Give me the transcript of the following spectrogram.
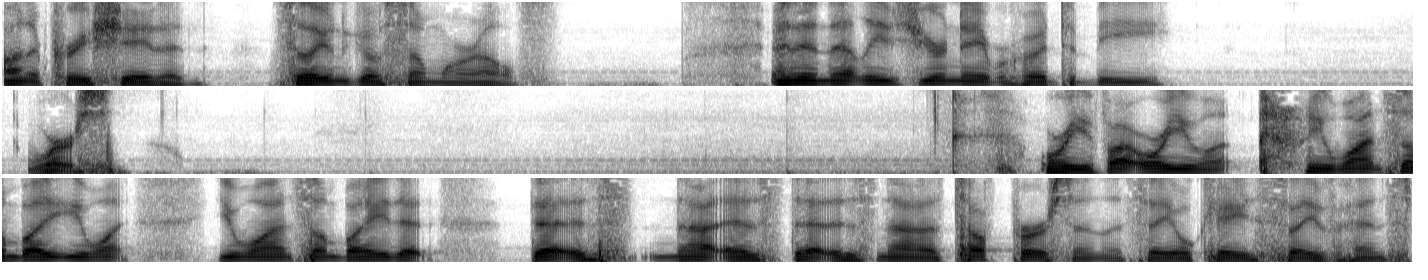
unappreciated. So they're going to go somewhere else, and then that leaves your neighborhood to be worse. Or you or you want you want somebody you want you want somebody that that is not as that is not a tough person. Let's say okay, save hence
